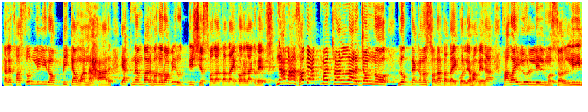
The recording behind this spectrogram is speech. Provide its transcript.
তাহলে ফসল লিলি রব্বিকা ওয়ানহার। এক নাম্বার হলো রবির উদ্দেশ্যে সলাত আদায় করা লাগবে। নামাজ হবে একমাত্র আল্লাহর জন্য। লোক দেখানো সলাত আদায় করলে হবে না। ফাওয়াইলুল মুসল্লিন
